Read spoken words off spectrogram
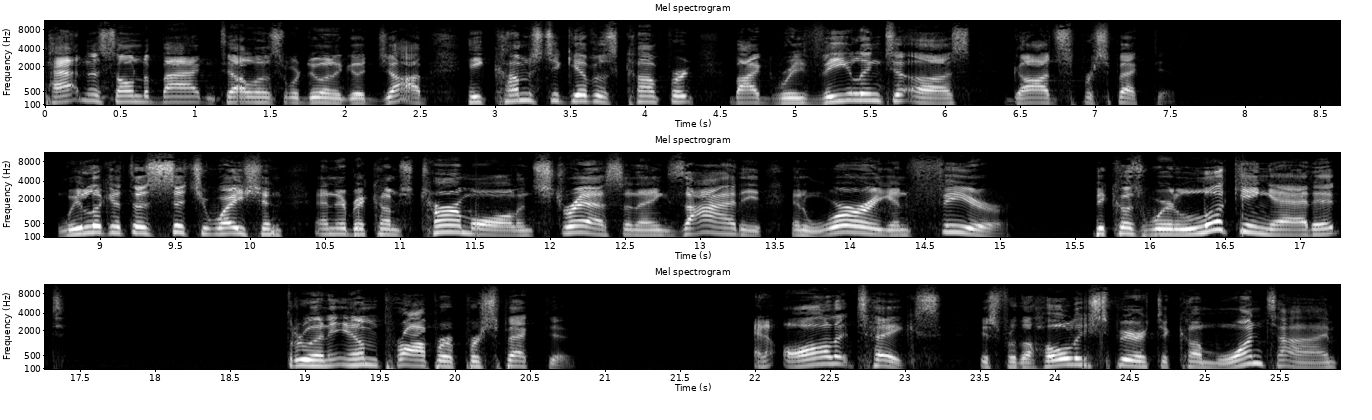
patting us on the back and telling us we're doing a good job. He comes to give us comfort by revealing to us God's perspective. We look at this situation and there becomes turmoil and stress and anxiety and worry and fear because we're looking at it through an improper perspective. And all it takes is for the Holy Spirit to come one time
